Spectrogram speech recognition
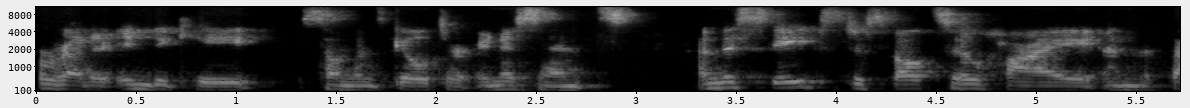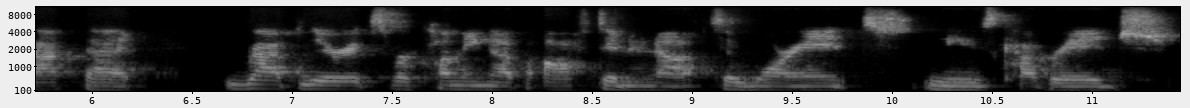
or rather indicate someone's guilt or innocence and the stakes just felt so high. And the fact that rap lyrics were coming up often enough to warrant news coverage.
